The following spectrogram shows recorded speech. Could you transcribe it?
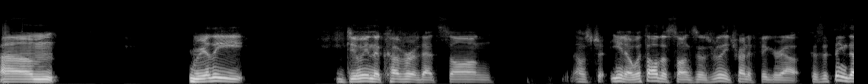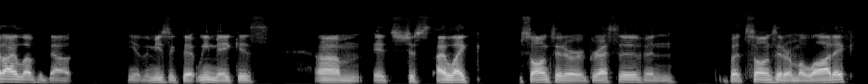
um, really doing the cover of that song, I was, you know, with all the songs, I was really trying to figure out because the thing that I love about, you know, the music that we make is, um, it's just I like songs that are aggressive and but songs that are melodic,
